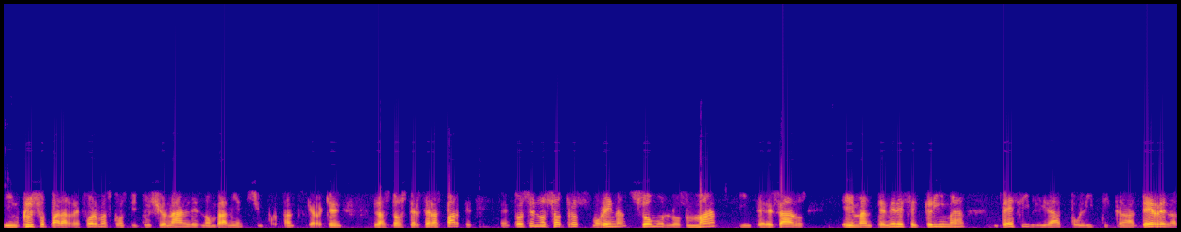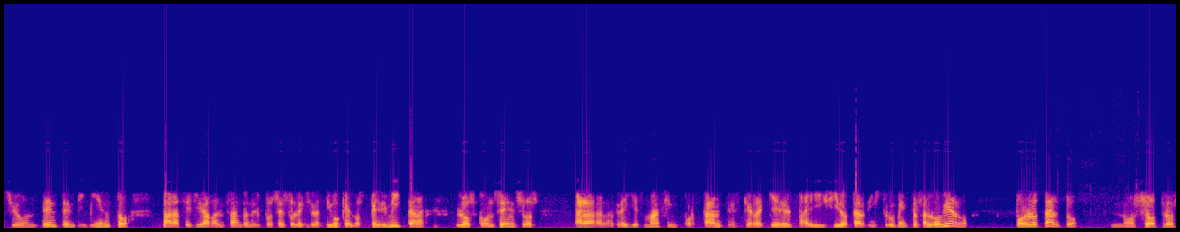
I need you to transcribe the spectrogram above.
incluso para reformas constitucionales, nombramientos importantes que requieren las dos terceras partes. Entonces nosotros, Morena, somos los más interesados en mantener ese clima de civilidad política, de relación, de entendimiento, para seguir avanzando en el proceso legislativo que nos permita los consensos para las leyes más importantes que requiere el país y dotar de instrumentos al gobierno. Por lo tanto, nosotros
